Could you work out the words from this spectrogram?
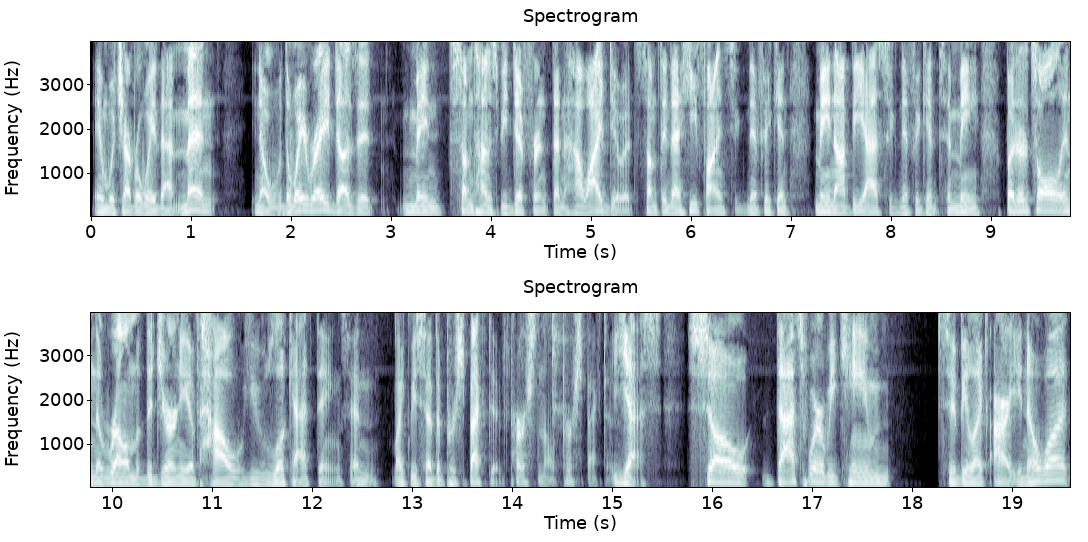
in whichever way that meant you know the way ray does it may sometimes be different than how I do it. Something that he finds significant may not be as significant to me, but it's all in the realm of the journey of how you look at things. And like we said, the perspective. Personal perspective. Yes. So that's where we came to be like, all right, you know what?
